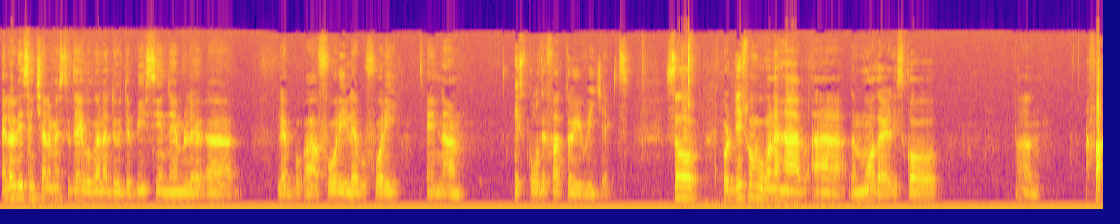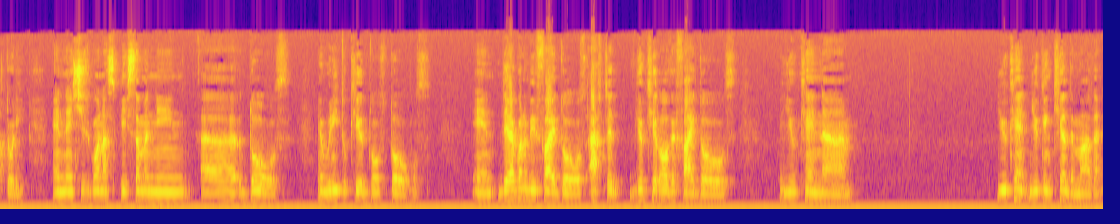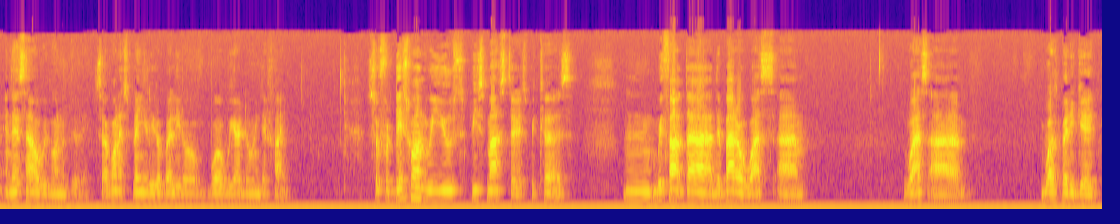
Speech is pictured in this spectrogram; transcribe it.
Hello ladies and gentlemen, today we're gonna do the BCNM le uh, level uh, 40, level 40 and um, it's called the factory rejects. So for this one we're gonna have uh, the mother is called um, factory and then she's gonna be summoning uh, dolls and we need to kill those dolls. And there are gonna be five dolls. After you kill all the five dolls you can um, you can you can kill the mother and that's how we're gonna do it. So I'm gonna explain you little by little what we are doing the fight. So for this one we use Beastmasters because um, we thought that the battle was um, was uh, was very good.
